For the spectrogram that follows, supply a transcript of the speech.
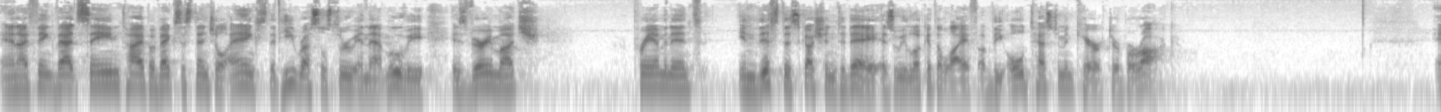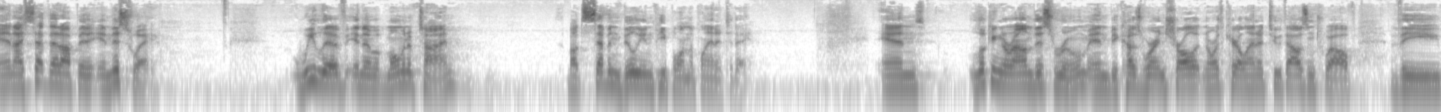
And I think that same type of existential angst that he wrestles through in that movie is very much preeminent in this discussion today as we look at the life of the Old Testament character Barak. And I set that up in, in this way. We live in a moment of time, about 7 billion people on the planet today. And looking around this room, and because we're in Charlotte, North Carolina, 2012, the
